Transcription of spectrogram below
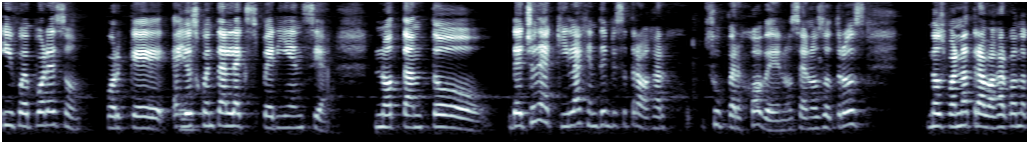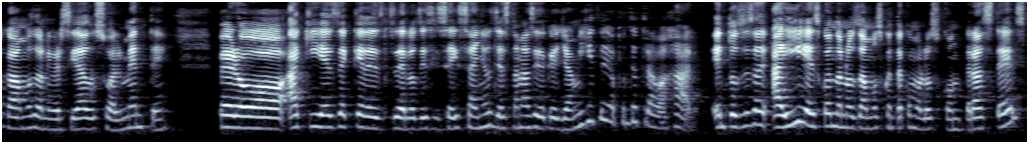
Y fue por eso, porque ellos cuentan la experiencia, no tanto... De hecho, de aquí la gente empieza a trabajar súper joven, o sea, nosotros nos ponen a trabajar cuando acabamos la universidad usualmente, pero aquí es de que desde los 16 años ya están así de que ya, mijita, ya ponte a trabajar. Entonces ahí es cuando nos damos cuenta como los contrastes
